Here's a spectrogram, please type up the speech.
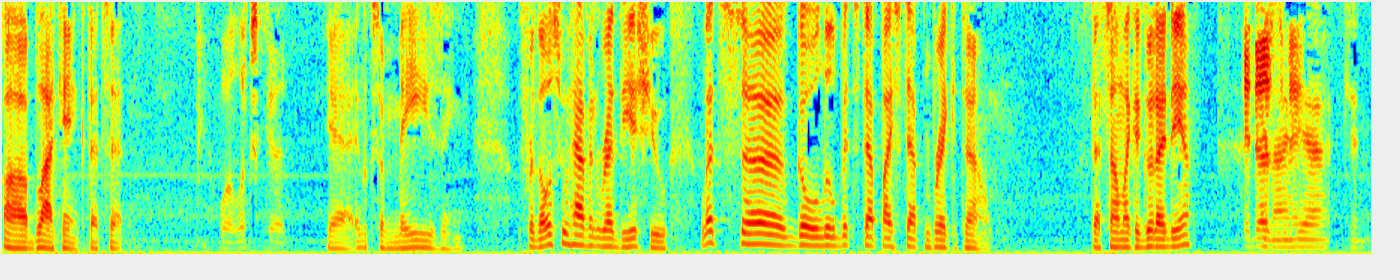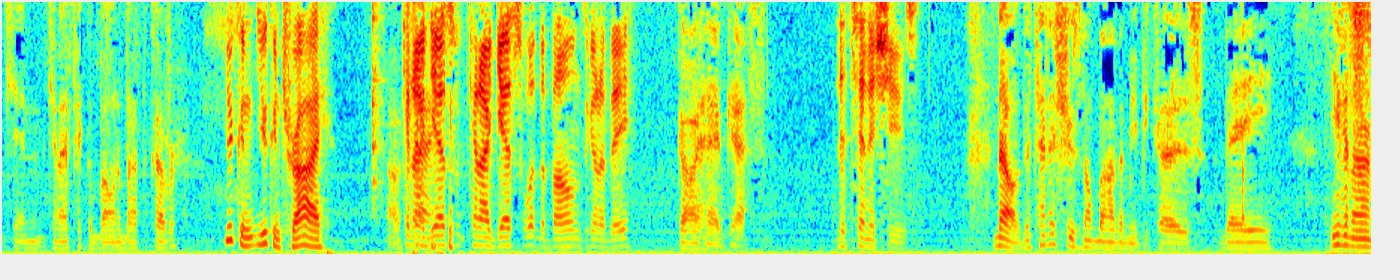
uh, black ink. That's it. Well, it looks good. Yeah, it looks amazing. For those who haven't read the issue, let's uh, go a little bit step by step and break it down. That sound like a good idea? It does can to I me. uh, can can can I pick a bone about the cover? You can you can try. Okay. Can I guess? Can I guess what the bone's going to be? Go ahead, guess. The tennis shoes. No, the tennis shoes don't bother me because they, even on,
